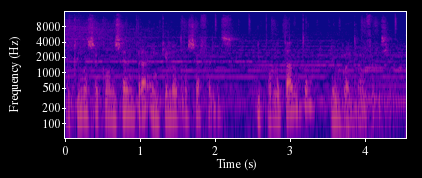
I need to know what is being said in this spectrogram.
porque uno se concentra en que el otro sea feliz y por lo tanto yo encuentro mi felicidad.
